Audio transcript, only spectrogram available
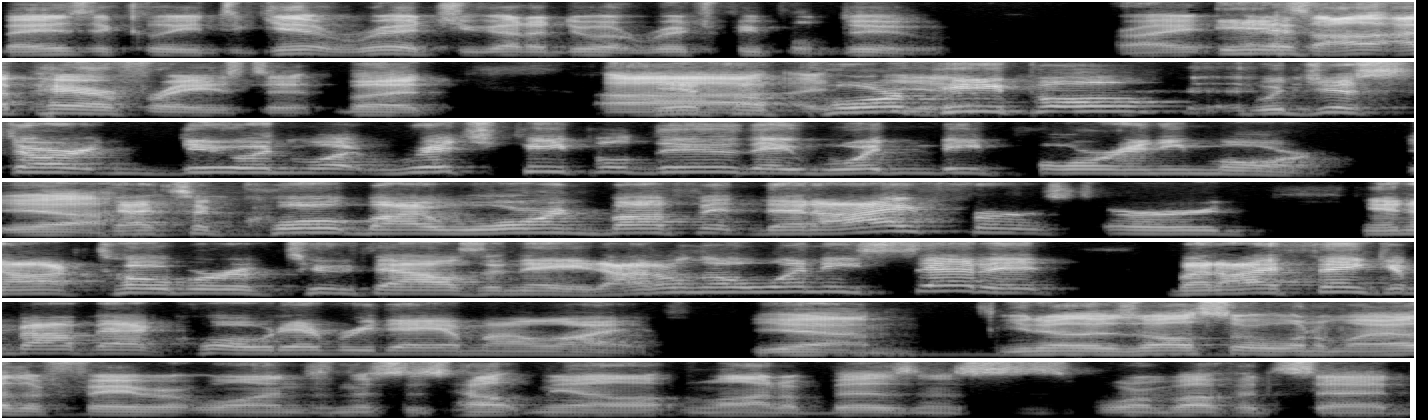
basically to get rich, you got to do what rich people do. Right. If, so I, I, paraphrased it, but uh, if a poor yeah. people would just start doing what rich people do, they wouldn't be poor anymore. Yeah. That's a quote by Warren Buffett that I first heard in October of 2008. I don't know when he said it, but I think about that quote every day of my life. Yeah. You know, there's also one of my other favorite ones, and this has helped me out in a lot of business. Warren Buffett said,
